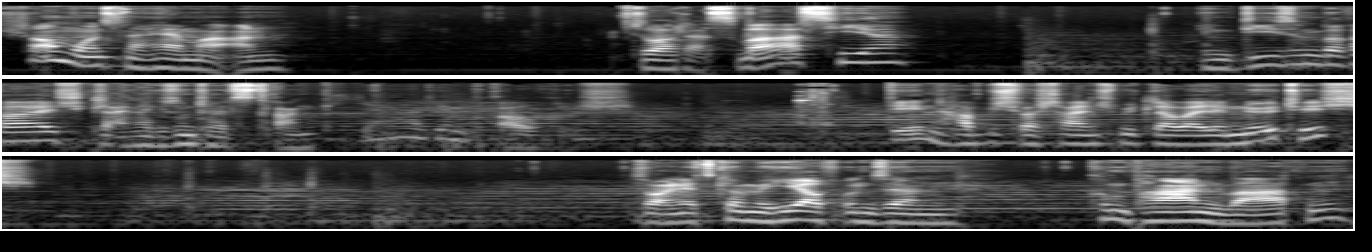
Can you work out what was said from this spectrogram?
Schauen wir uns nachher mal an. So, das war's hier. In diesem Bereich. Kleiner Gesundheitstrank. Ja, den brauche ich. Den habe ich wahrscheinlich mittlerweile nötig. So, und jetzt können wir hier auf unseren Kumpan warten.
